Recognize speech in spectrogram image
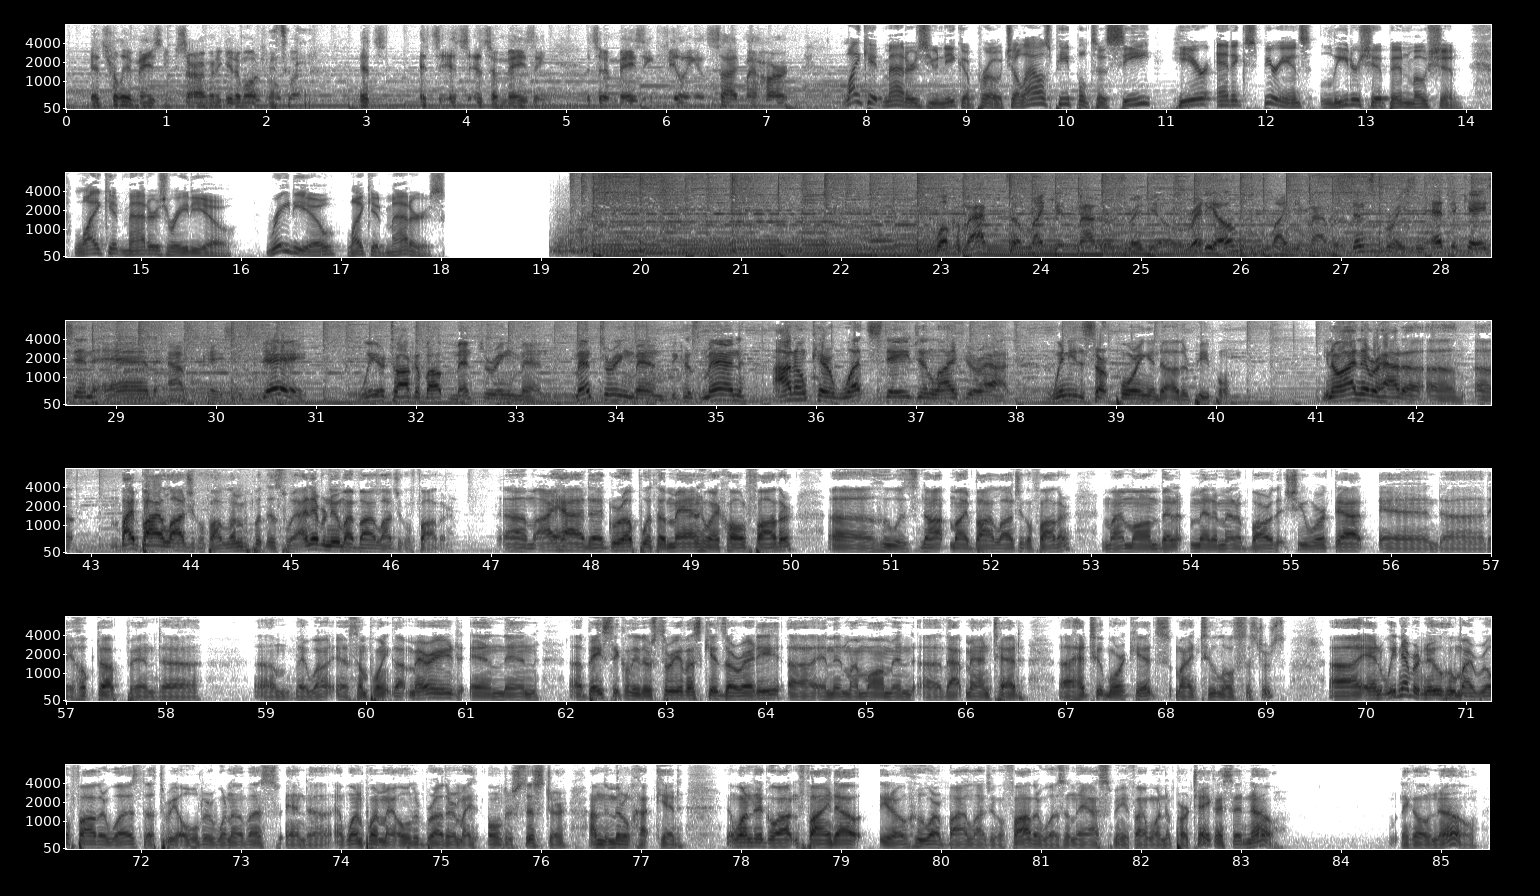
it's really amazing. Sorry, I'm going to get emotional, That's okay. but it's it's it's it's amazing. It's an amazing feeling inside my heart. Like It Matters' unique approach allows people to see, hear, and experience leadership in motion. Like It Matters Radio. Radio like it matters. Welcome back to Like It Matters Radio. Radio, like it matters. Inspiration, education, and application. Today, we are talking about mentoring men. Mentoring men, because men, I don't care what stage in life you're at, we need to start pouring into other people. You know, I never had a, a, a my biological father. Let me put it this way: I never knew my biological father. Um, I had uh, grew up with a man who I called father uh, who was not my biological father. My mom met him at a bar that she worked at, and uh, they hooked up, and uh, um, they went, at some point got married, and then uh, basically there's three of us kids already, uh, and then my mom and that man Ted had two more kids, my two little sisters. And we never knew who my real father was, the three older one of us. And at one point, my older brother and my older sister, I'm the middle kid, I wanted to go out and find out, you know, who our biological father was, and they asked me if I wanted to partake. I said no. They go no,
